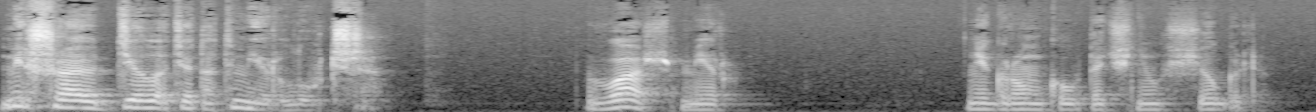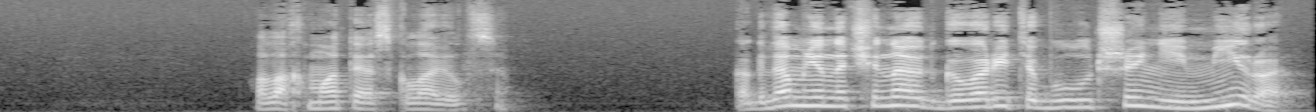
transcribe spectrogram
мешают делать этот мир лучше». «Ваш мир», — негромко уточнил Щеголь. А лохматый осклавился. «Когда мне начинают говорить об улучшении мира,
